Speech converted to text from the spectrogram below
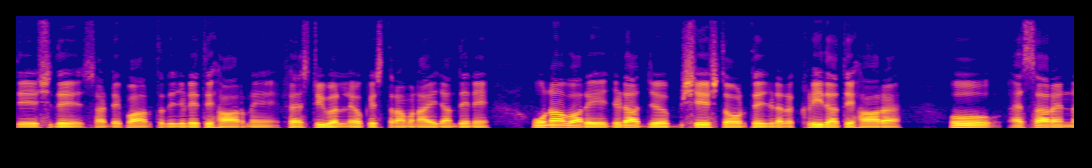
ਦੇਸ਼ ਦੇ, ਸਾਡੇ ਭਾਰਤ ਦੇ ਜਿਹੜੇ ਤਿਉਹਾਰ ਨੇ ਫੈਸਟੀਵਲ ਨੇ, ਉਹ ਕਿਸ ਤਰ੍ਹਾਂ ਮਨਾਏ ਜਾਂਦੇ ਨੇ, ਉਹਨਾਂ ਬਾਰੇ ਜਿਹੜਾ ਅੱਜ ਵਿਸ਼ੇਸ਼ ਤੌਰ ਤੇ ਜਿਹੜਾ ਰੱਖੜੀ ਦਾ ਤਿਉਹਾਰ ਹੈ, ਉਹ ਐਸਆਰਐਨ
